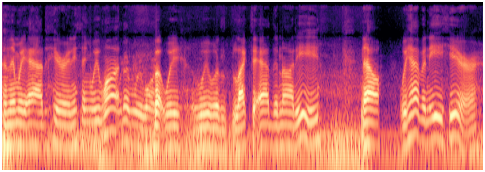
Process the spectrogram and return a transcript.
And then we add here anything we want. Whatever we want. But we, we would like to add the not E. Now, we have an E here.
